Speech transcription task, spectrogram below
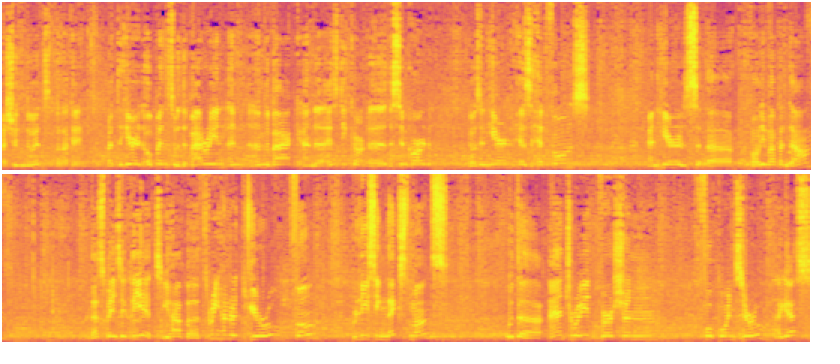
I shouldn't do it, but okay. But here it opens with the battery in, in, in the back and the SD card, uh, the SIM card goes in here. Here's headphones, and here's uh, volume up and down. That's basically it. You have a 300 euro phone releasing next month with the Android version 4.0, I guess.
